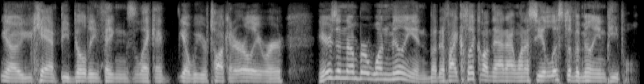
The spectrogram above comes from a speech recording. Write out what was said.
you know, you can't be building things like I, you know we were talking earlier. Where here's a number one million, but if I click on that, I want to see a list of a million people.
